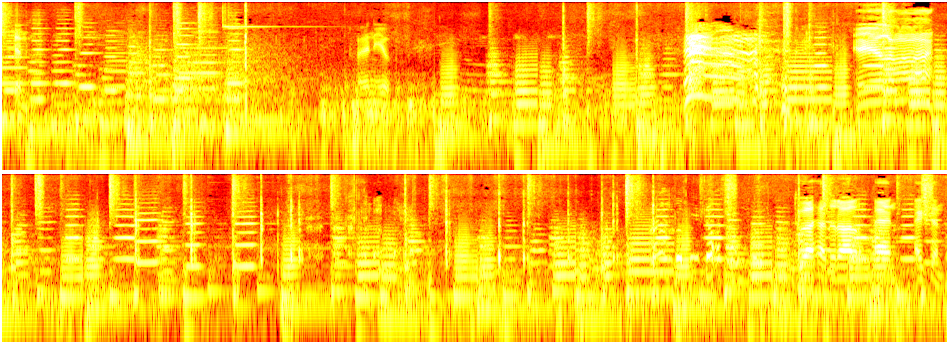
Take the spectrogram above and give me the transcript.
Action. Ayo yuk. Dua, satu, roll, and action.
